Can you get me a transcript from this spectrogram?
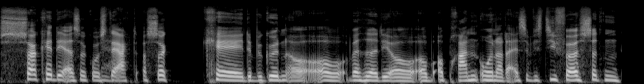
så kan det altså gå stærkt, og så kan det begynde at, og, hvad hedder det, at, at, at brænde under dig. Altså hvis de først sådan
